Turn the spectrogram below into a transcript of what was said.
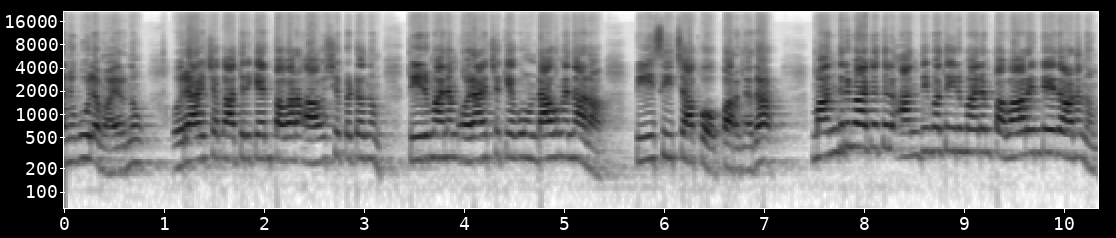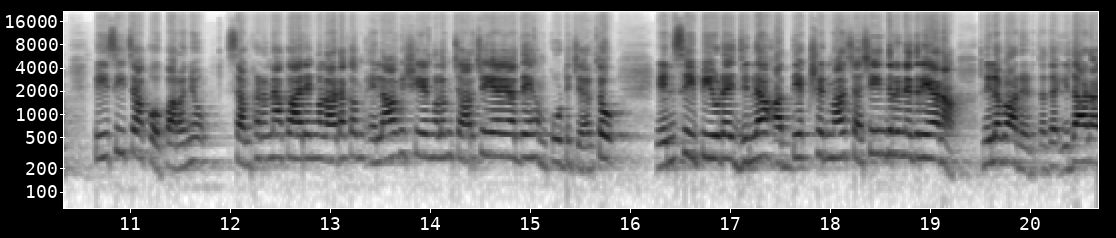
അനുകൂലമായിരുന്നു. ഒരാഴ്ച കാത്തിരിക്കാൻ പവാർ ആവശ്യപ്പെട്ടെന്നും തീരുമാനം ഒരാഴ്ചക്കകം ഉണ്ടാകുമെന്നാണ് പി സി ചാക്കോ പറഞ്ഞത്. മന്ത്രിമാറ്റത്തിൽ അന്തിമ തീരുമാനം പവാറിന്റെതാണെന്നും പി സി ചാക്കോ പറഞ്ഞു. സംഘടനാ കാര്യങ്ങളടക്കം എല്ലാ വിഷയങ്ങളും ചർച്ചയായി അദ്ദേഹം കൂട്ടിച്ചേർത്തു. എൻ സി പിയുടെ ജില്ലാ അധ്യക്ഷന്മാർ ശശീന്ദ്രനെതിരെയാണ് നിലപാടെടുത്തത്. ഇതാണ്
